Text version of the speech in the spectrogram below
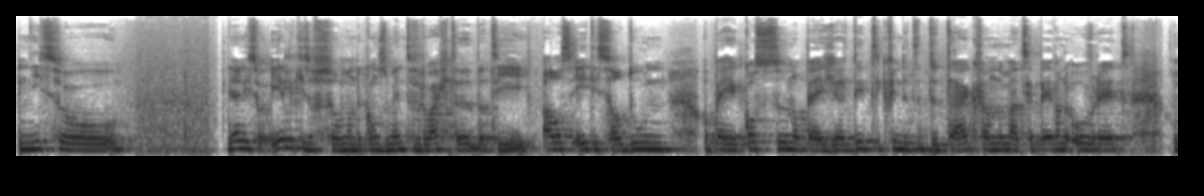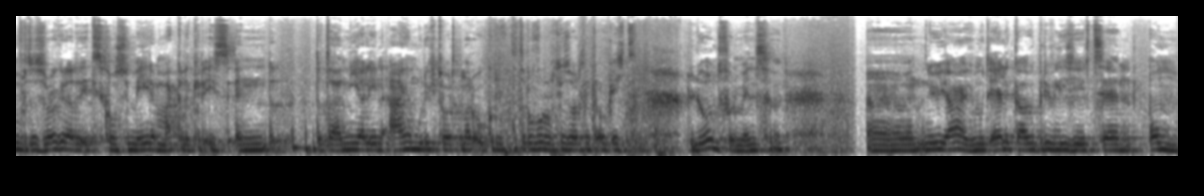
niet zo ja, niet zo eerlijk is of zo om de consument te verwachten dat hij alles ethisch zal doen op eigen kosten, op eigen dit. Ik vind het de taak van de maatschappij, van de overheid, om ervoor te zorgen dat het ethisch consumeren makkelijker is. En dat dat niet alleen aangemoedigd wordt, maar ook dat ervoor wordt gezorgd dat het ook echt loont voor mensen. Uh, want nu ja, je moet eigenlijk al geprivilegeerd zijn om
